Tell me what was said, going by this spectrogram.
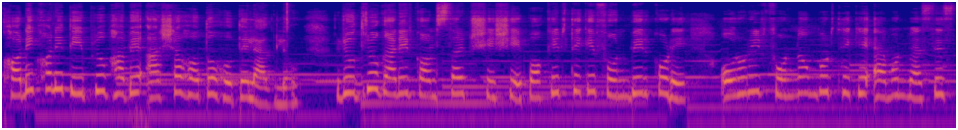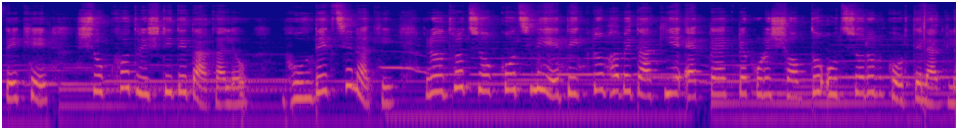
ক্ষণে ক্ষণে তীব্রভাবে আশাহত হতে লাগল। রুদ্র গানের কনসার্ট শেষে পকেট থেকে ফোন বের করে অরুণীর ফোন নম্বর থেকে এমন মেসেজ দেখে সূক্ষ্ম দৃষ্টিতে তাকালো। ভুল দেখছে নাকি? রৌদ্র চোখ কচলিয়ে তীক্ষ্ণভাবে তাকিয়ে একটা একটা করে শব্দ উচ্চারণ করতে লাগল।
